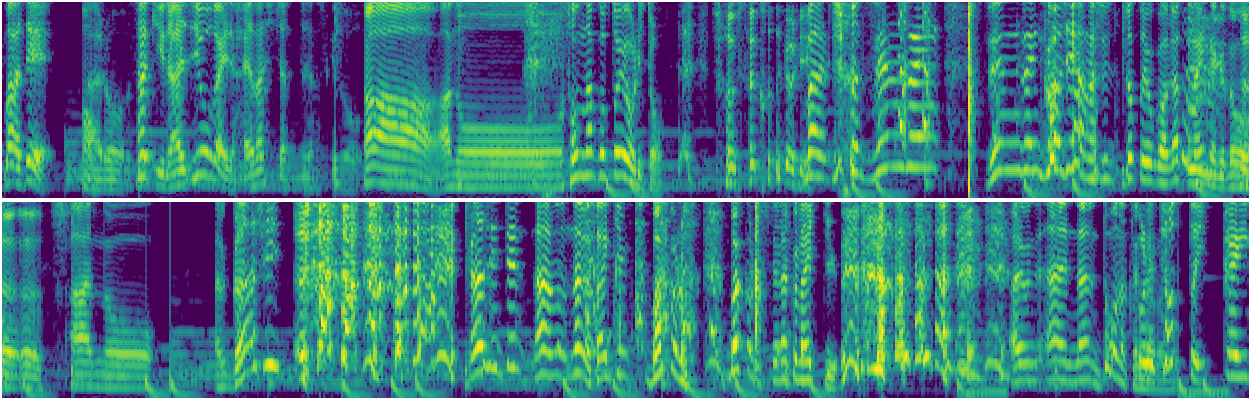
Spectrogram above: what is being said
まあでうん。あのさっきラジオ外で話しちゃったんですけどあああのー、そんなことよりと。そんなことより。まあちょ全然全然詳しい話ちょっとよく分かってないんだけどうんうん。あのーあのガーシー。ガーシーってあのなんか最近暴露暴露してなくないっていう。あれあなんどうなってんだろうこれちょっと一回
